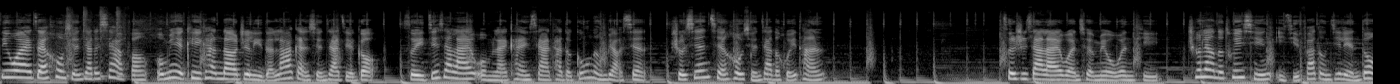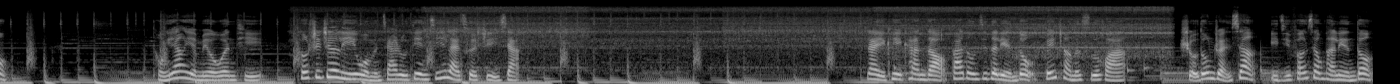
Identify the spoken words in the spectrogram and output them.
另外，在后悬架的下方，我们也可以看到这里的拉杆悬架结构。所以接下来我们来看一下它的功能表现。首先，前后悬架的回弹，测试下来完全没有问题。车辆的推行以及发动机联动，同样也没有问题。同时，这里我们加入电机来测试一下。那也可以看到发动机的联动非常的丝滑，手动转向以及方向盘联动，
